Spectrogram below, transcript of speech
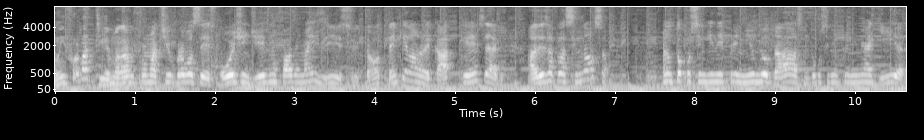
no informativo. eu mandava né? informativo pra vocês. Hoje em dia eles não fazem mais isso. Então tem que ir lá no ECAP que recebe. Às vezes eu falo assim, nossa, eu não tô conseguindo imprimir o meu DAS, não tô conseguindo imprimir minha guia,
